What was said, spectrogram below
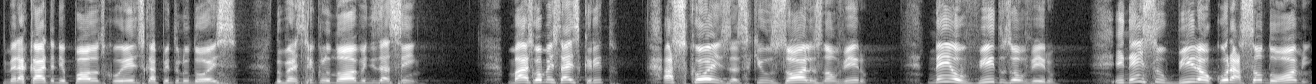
Primeira carta de Paulo aos Coríntios, capítulo 2, no versículo 9, diz assim: Mas como está escrito, as coisas que os olhos não viram, nem ouvidos ouviram, e nem subiram ao coração do homem,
